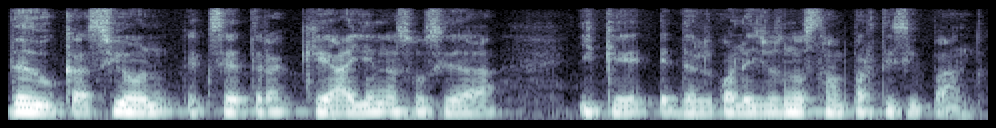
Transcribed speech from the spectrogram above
de educación, etcétera, que hay en la sociedad y que del cual ellos no están participando.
